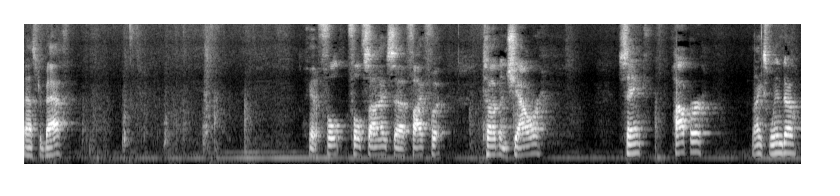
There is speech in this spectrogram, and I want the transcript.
master bath. You got a full full size uh, five foot tub and shower, sink, hopper, nice window,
